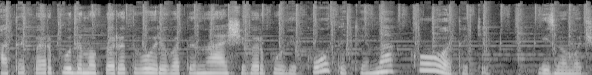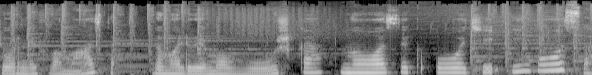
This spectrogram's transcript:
А тепер будемо перетворювати наші вербові котики на котики. Візьмемо чорний фломастер, домалюємо вушка, носик, очі і вуса.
